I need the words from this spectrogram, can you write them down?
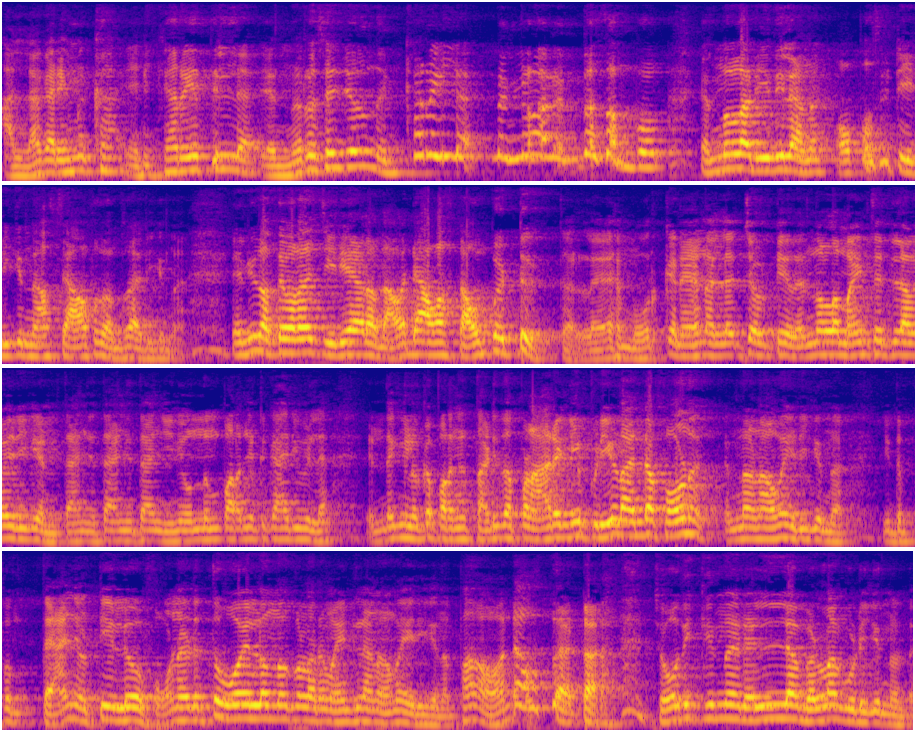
അല്ല കരീമിക്ക എനിക്കറിയത്തില്ല. എന്ന് റിസൈൻ ചെയ്തത് എനിക്കറിയില്ല നിങ്ങളാണ് എന്താ സംഭവം എന്നുള്ള രീതിയിലാണ് ഓപ്പോസിറ്റ് ഇരിക്കുന്ന ആ സ്റ്റാഫ് സംസാരിക്കുന്നത്. എനിക്ക് സത്യം പറഞ്ഞാൽ ചിരിയാടാണ് അവന്റെ അവസ്ഥ. അവൻ പെട്ട്. തള്ളേ മൂർഖനെയാണല്ല ചവിട്ടിയത് എന്നുള്ള മൈൻഡ് സെറ്റിൽ അവൻ ഇരിക്കുകയാണ്. താഞ്ഞ് താഞ്ഞ് താഞ്ഞ്. ഇനി ഒന്നും പറഞ്ഞിട്ട് കാര്യമില്ല. എന്തെങ്കിലുമൊക്കെ പറഞ്ഞ് തടി തപ്പണം. ആരെങ്കിലും പിടിയടാ എന്റെ ഫോണ് എന്നാണ് അവൻ ഇരിക്കുന്നത്. ഇതിപ്പം തേഞ്ഞൊട്ടിയല്ലോ ഫോൺ എടുത്തു പോയല്ലോ എന്നൊക്കെ ഉള്ള ഒരു മൈൻഡിലാണ് അമ്മ ഇരിക്കുന്നത്. അപ്പൊ അവന്റെ അവസ്ഥ കേട്ടാ. ചോദിക്കുന്നതിനെല്ലാം വെള്ളം കുടിക്കുന്നുണ്ട്.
